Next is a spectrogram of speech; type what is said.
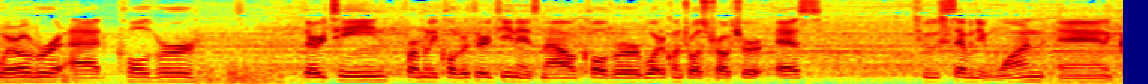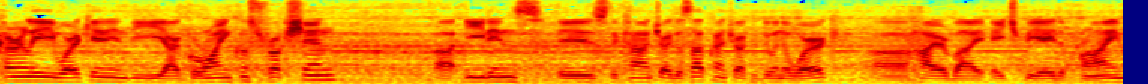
We're over at Culvert 13, formerly Culvert 13, it's now Culver Water Control Structure S271, and currently working in the uh, groin construction. Uh, Edens is the contract, the subcontractor doing the work, uh, hired by HBA, the prime.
